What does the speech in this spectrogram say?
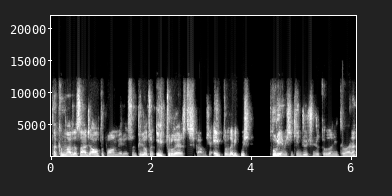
Takımlarda sadece 6 puan veriyorsun. Pilotun ilk turda yarış dışı kalmış. Yani ilk turda bitmiş. Tur yemiş ikinci, üçüncü turdan itibaren.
